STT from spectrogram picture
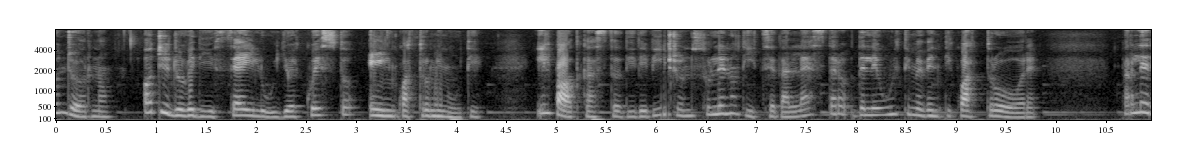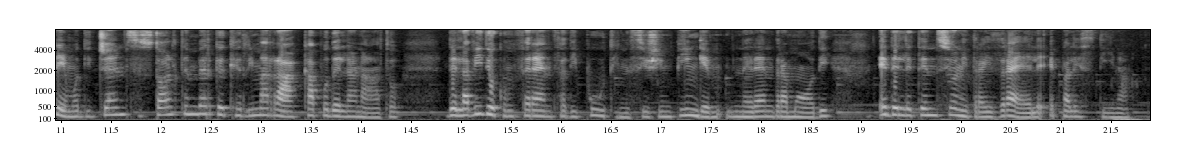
Buongiorno, oggi è giovedì 6 luglio e questo è In 4 Minuti, il podcast di The Vision sulle notizie dall'estero delle ultime 24 ore. Parleremo di Jens Stoltenberg che rimarrà a capo della Nato, della videoconferenza di Putin, Xi Jinping e Narendra Modi e delle tensioni tra Israele e Palestina.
